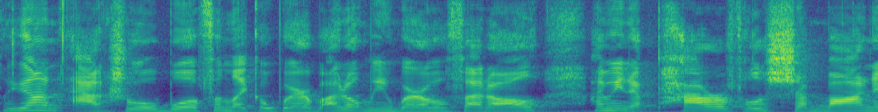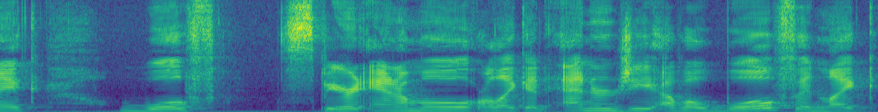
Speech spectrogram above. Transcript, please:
like not an actual wolf and like a werewolf. I don't mean werewolf at all. I mean a powerful shamanic wolf spirit animal or like an energy of a wolf and like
